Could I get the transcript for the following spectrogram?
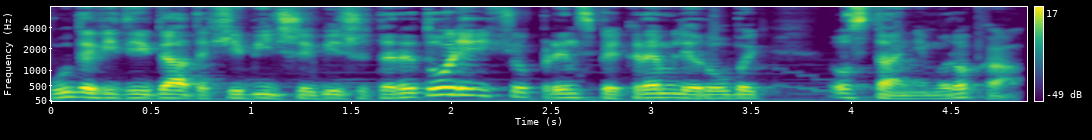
буде від'їдати ще більше і більше територій, що в принципі Кремль робить останніми роками.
